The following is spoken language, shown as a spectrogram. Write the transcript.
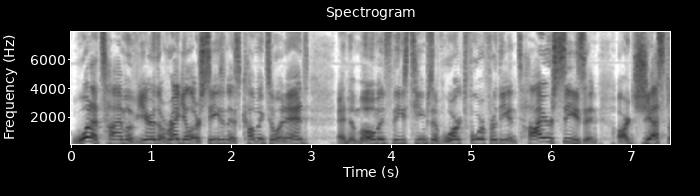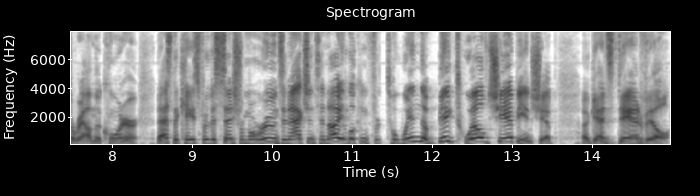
What a time of year! The regular season is coming to an end, and the moments these teams have worked for for the entire season are just around the corner. That's the case for the Central Maroons in action tonight, looking for, to win the Big 12 championship against Danville.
